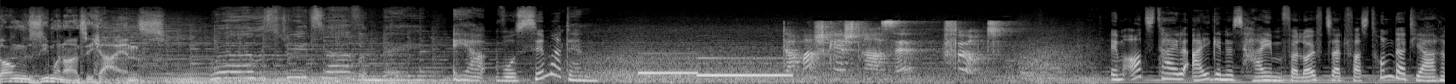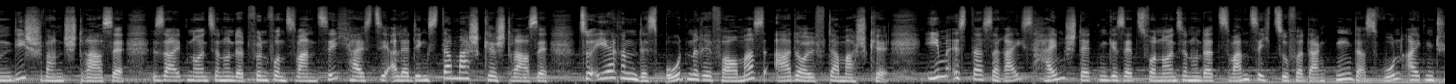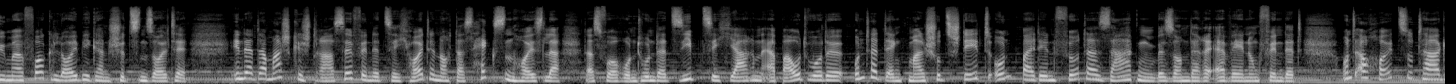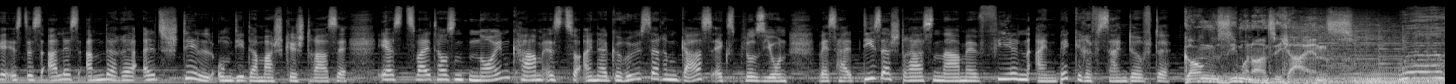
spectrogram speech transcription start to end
Gong 97.1. Well, the streets have a name. Ja, wo sind wir denn? Damaschke-Straße, Fürth. Im Ortsteil Eigenes Heim verläuft seit fast 100 Jahren die Schwandstraße. Seit 1925 heißt sie allerdings Damaschke-Straße, zu Ehren des Bodenreformers Adolf Damaschke. Ihm ist das Reichsheimstättengesetz von 1920 zu verdanken, das Wohneigentümer vor Gläubigern schützen sollte. In der Damaschke-Straße findet sich heute noch das Hexenhäusler, das vor rund 170 Jahren erbaut wurde, unter Denkmalschutz steht und bei den Fürther Sagen besondere Erwähnung findet. Und auch heutzutage ist es alles andere als still um die Damaschke-Straße. Erst 2009 kam es zu einer größeren Gasexplosion, weshalb dieser Straßenname vielen ein Begriff sein dürfte. Gong 97.1. Well,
